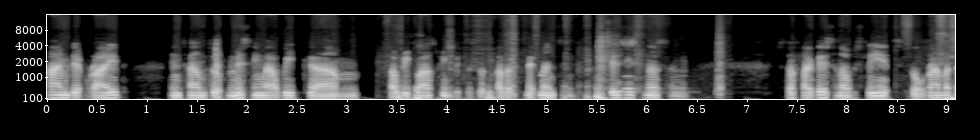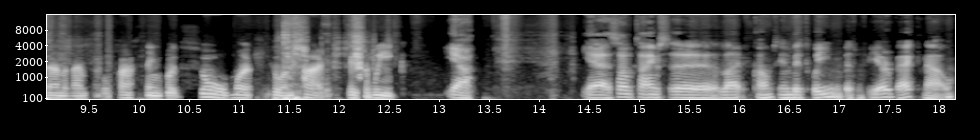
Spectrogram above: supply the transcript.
timed it right in terms of missing that week um that week last week because of other commitments and busyness and stuff like this. And obviously it's still Ramadan and I'm still fasting, but so much to unpack this week. Yeah, yeah. Sometimes uh, life comes in between, but we are back now.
